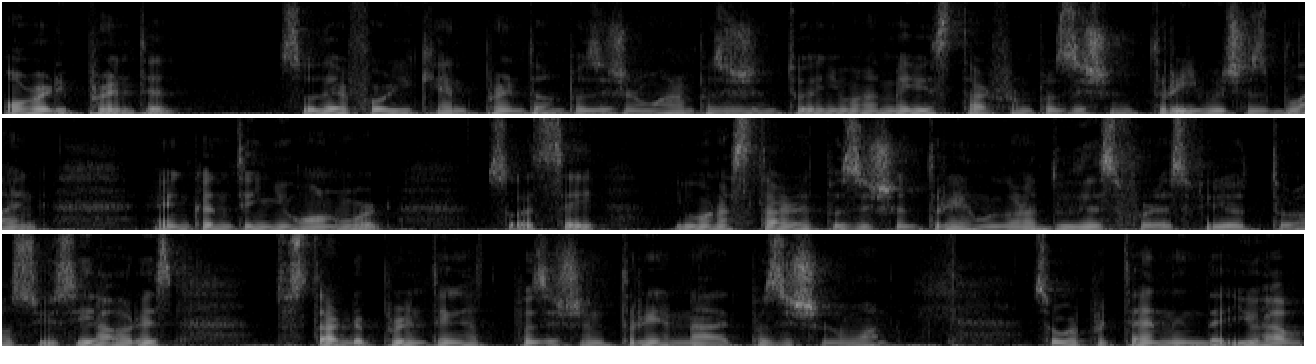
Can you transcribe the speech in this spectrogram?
already printed. So therefore you can't print on position 1 and position 2 and you want to maybe start from position 3 which is blank and continue onward. So let's say you want to start at position 3 and we're going to do this for this video tutorial. So you see how it is to start the printing at position 3 and not at position 1 so we're pretending that you have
